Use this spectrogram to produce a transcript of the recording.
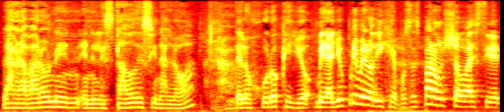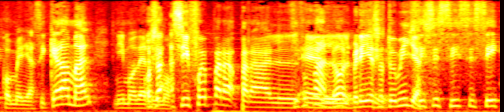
La grabaron en, en el estado de Sinaloa. Te lo juro que yo. Mira, yo primero dije, pues es para un show así de comedia. Si queda mal, ni O modernismo. sea, sí fue para, para el, Sí fue para el LOL. Brillas Sí. a tu milla. Sí, sí, sí, sí, sí.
